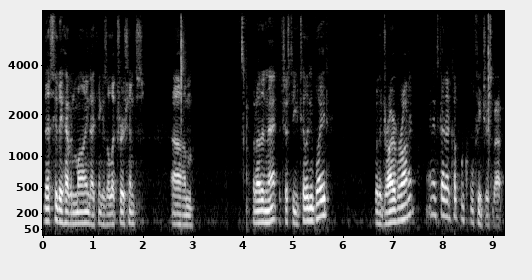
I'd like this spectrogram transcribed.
That's who they have in mind, I think, is electricians. Um, but other than that, it's just a utility blade with a driver on it, and it's got a couple of cool features about it.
